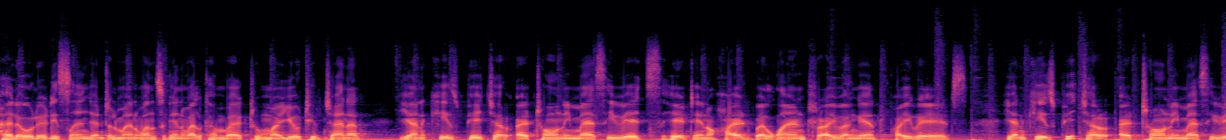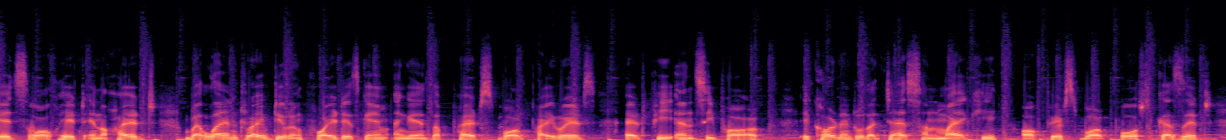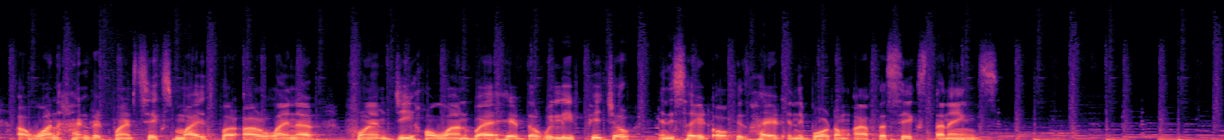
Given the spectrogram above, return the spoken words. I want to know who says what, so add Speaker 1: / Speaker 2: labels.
Speaker 1: Hello ladies and gentlemen, once again welcome back to my YouTube channel. Yankees pitcher Tony Misiewicz hit in a hit by line drive against Pirates. Yankees pitcher Tony Misiewicz was hit in a hit by line drive during Friday's game against the Pittsburgh Pirates at PNC Park. According to the Jason Mackey of Pittsburgh Post Gazette, a 100.6 miles per hour liner from Ji Hwan Bae hit the relief pitcher in the side of his head in the bottom of the sixth innings.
